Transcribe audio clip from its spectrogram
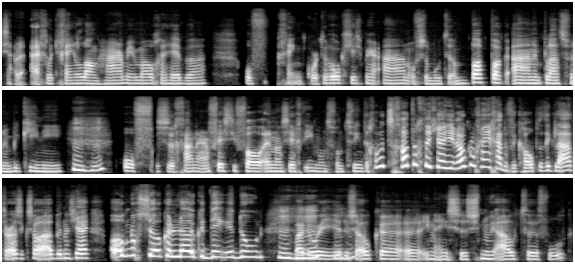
zouden eigenlijk geen lang haar meer mogen hebben. Of geen korte rokjes meer aan. Of ze moeten een badpak aan in plaats van een bikini. Mhm. Of ze gaan naar een festival en dan zegt iemand van 20: oh, Wat schattig dat jij hier ook nog heen gaat. Of ik hoop dat ik later, als ik zo oud ben als jij, ook nog zulke leuke dingen doe. Waardoor je je Mhm, dus ook eh, eh, ineens uh, snoeioud uh, voelt.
